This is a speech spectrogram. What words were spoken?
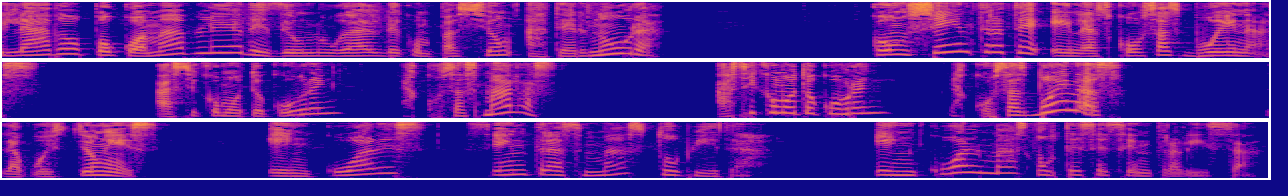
el lado poco amable desde un lugar de compasión a ternura. Concéntrate en las cosas buenas, así como te ocurren las cosas malas, así como te ocurren las cosas buenas. La cuestión es, ¿en cuáles centras más tu vida? ¿En cuál más usted se centraliza?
